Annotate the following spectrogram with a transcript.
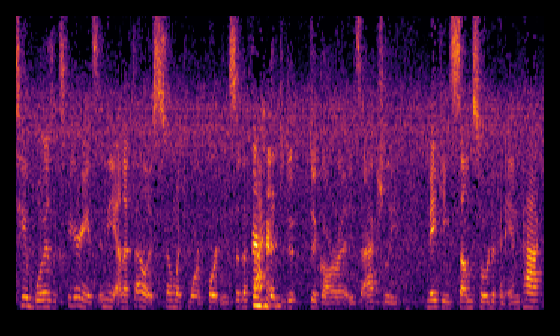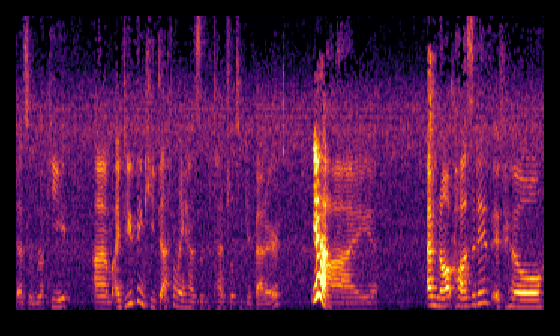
Tim Boyle's experience in the NFL is so much more important. So the fact mm-hmm. that Deguara is actually making some sort of an impact as a rookie, um, I do think he definitely has the potential to get better. Yeah. I am not positive if he'll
